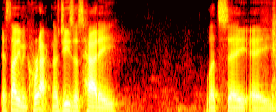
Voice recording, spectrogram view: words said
It's not even correct. Now, Jesus had a, let's say, a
